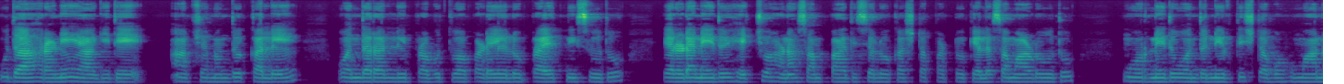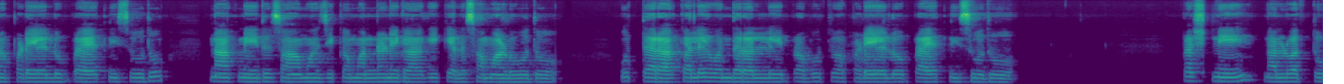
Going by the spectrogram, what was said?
ಉದಾಹರಣೆಯಾಗಿದೆ? ಆಪ್ಷನ್ ಒಂದು, ಕಲೆ. ಒಂದರಲ್ಲಿ ಪ್ರಭುತ್ವ ಪಡೆಯಲು ಪ್ರಯತ್ನಿಸುವುದು. ಎರಡನೆಯದು ಹೆಚ್ಚು ಹಣ ಸಂಪಾದಿಸಲು ಕಷ್ಟಪಟ್ಟು ಕೆಲಸ ಮಾಡುವುದು. ಮೂರನೇದು ಒಂದು ನಿರ್ದಿಷ್ಟ ಬಹುಮಾನ ಪಡೆಯಲು ಪ್ರಯತ್ನಿಸುವುದು. ನಾಲ್ಕನೇದು ಸಾಮಾಜಿಕ ಮನ್ನಣೆಗಾಗಿ ಕೆಲಸ ಮಾಡುವುದು. ಉತ್ತರ ಕಲೆ ಒಂದರಲ್ಲಿ ಪ್ರಭುತ್ವ ಪಡೆಯಲು ಪ್ರಯತ್ನಿಸುವುದು. ಪ್ರಶ್ನೆ ನಲವತ್ತು,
